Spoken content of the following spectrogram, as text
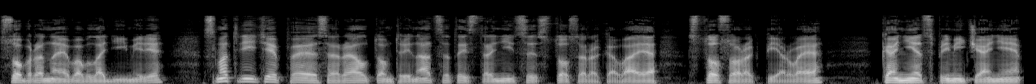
собранное во Владимире. Смотрите ПСРЛ, том 13, страницы 140 141. Конец примечания.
